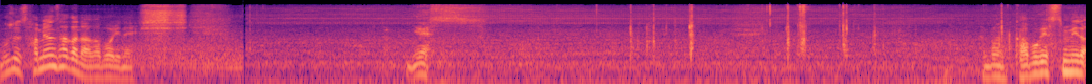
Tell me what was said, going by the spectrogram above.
무슨 삼연사가 나가버리네. Yes 한번 가보겠습니다.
